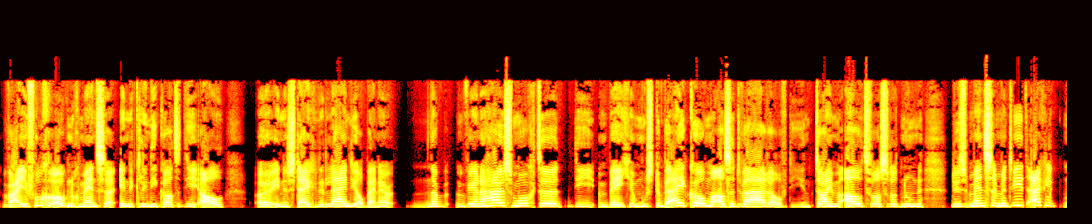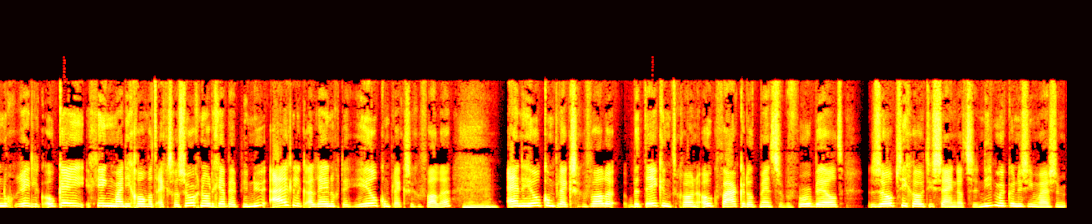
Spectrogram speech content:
Waar je vroeger ook nog mensen in de kliniek had die al eh, in een stijgende lijn, die al bijna naar, weer naar huis mochten, die een beetje moesten bijkomen als het ware, of die een time-out zoals ze dat noemden. Dus mensen met wie het eigenlijk nog redelijk oké ging, maar die gewoon wat extra zorg nodig hebben, heb je nu eigenlijk alleen nog de heel complexe gevallen. En heel complexe gevallen betekent gewoon ook vaker dat mensen bijvoorbeeld zo psychotisch zijn dat ze niet meer kunnen zien waar ze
